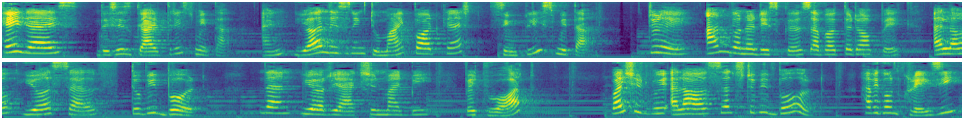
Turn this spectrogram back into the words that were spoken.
Hey guys, this is Gayatri Smita, and you're listening to my podcast Simply Smita. Today, I'm gonna discuss about the topic Allow yourself to be bored. Then your reaction might be, Wait, what? Why should we allow ourselves to be bored? Have you gone crazy?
